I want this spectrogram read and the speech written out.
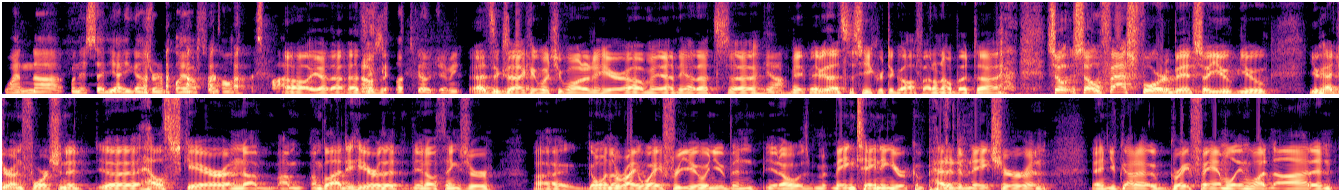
when uh, when they said, "Yeah, you guys are in a playoff for an alternate spot." Oh yeah, that, that's okay, let's go, Jimmy. That's exactly what you wanted to hear. Oh man, yeah, that's uh, yeah. May- maybe that's the secret to golf. I don't know, but uh, so so fast forward a bit. So you you you had your unfortunate uh, health scare, and I'm I'm glad to hear that you know things are. Uh, going the right way for you, and you've been, you know, maintaining your competitive nature, and and you've got a great family and whatnot, and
